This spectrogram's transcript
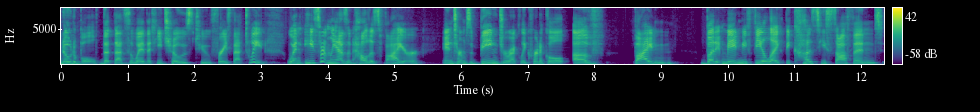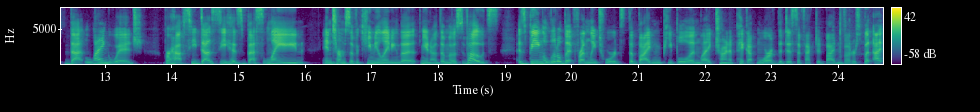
notable that that's the way that he chose to phrase that tweet when he certainly hasn't held his fire in terms of being directly critical of Biden. But it made me feel like because he softened that language, perhaps he does see his best lane in terms of accumulating the, you know, the most votes as being a little bit friendly towards the Biden people and like trying to pick up more of the disaffected Biden voters. But I,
